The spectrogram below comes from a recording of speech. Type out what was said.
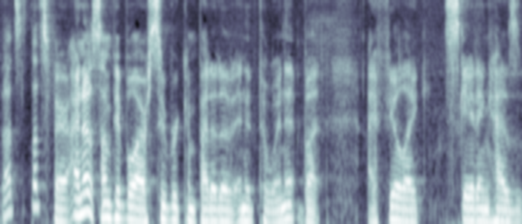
That's that's fair. I know some people are super competitive in it to win it, but I feel like skating has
